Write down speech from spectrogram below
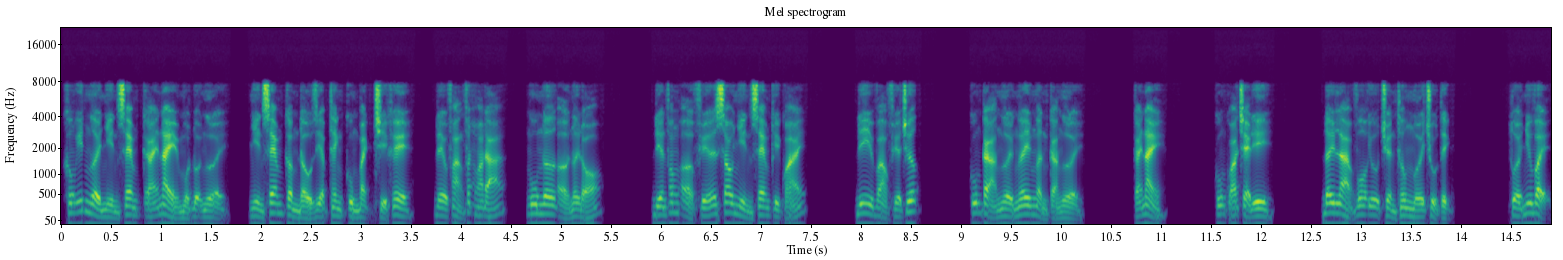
không ít người nhìn xem cái này một đội người nhìn xem cầm đầu diệp thanh cùng bạch chỉ khê, đều phảng phất hoa đá, ngu ngơ ở nơi đó. Điền phong ở phía sau nhìn xem kỳ quái, đi vào phía trước, cũng cả người ngây ngẩn cả người. Cái này, cũng quá trẻ đi. Đây là vô ưu truyền thông mới chủ tịch. Tuổi như vậy,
